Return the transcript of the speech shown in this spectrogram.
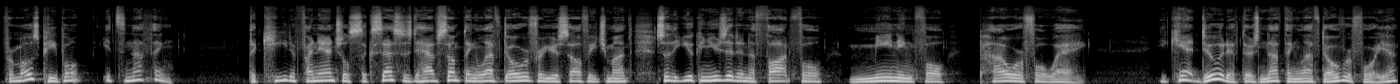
For most people, it's nothing. The key to financial success is to have something left over for yourself each month so that you can use it in a thoughtful, meaningful, powerful way. You can't do it if there's nothing left over for you.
